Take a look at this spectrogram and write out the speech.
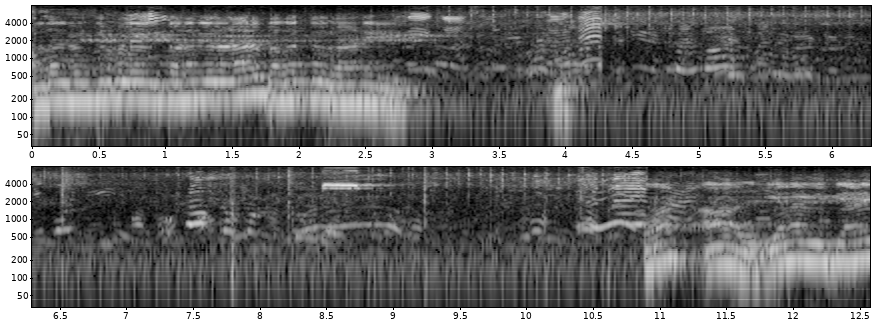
முதல் வெற்றி புள்ளியை தொடங்குகிறார் பகத்தூர் அணி ஒன் ஆல் எம்எம்விசி அணி?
